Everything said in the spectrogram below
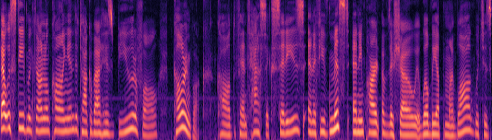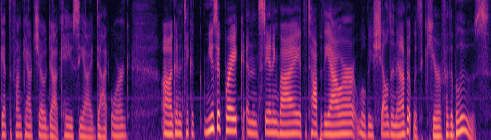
That was Steve McDonald calling in to talk about his beautiful coloring book called Fantastic Cities. And if you've missed any part of the show, it will be up on my blog, which is getthefunkoutshow.kuci.org. Uh, going to take a music break, and then standing by at the top of the hour will be Sheldon Abbott with Cure for the Blues.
